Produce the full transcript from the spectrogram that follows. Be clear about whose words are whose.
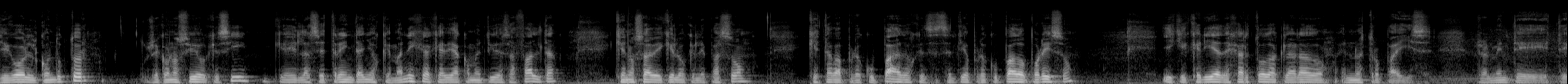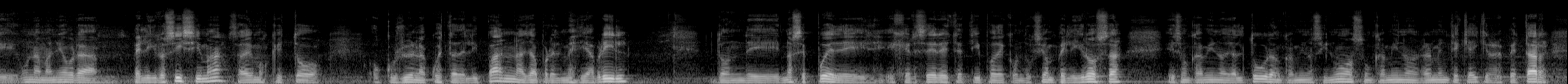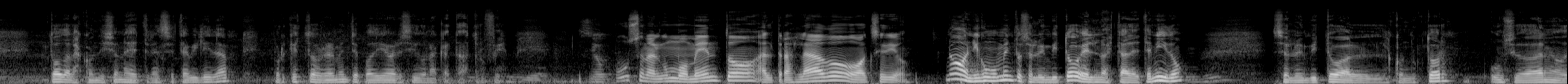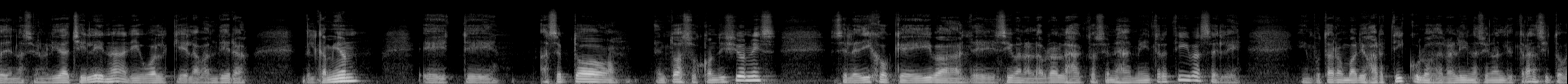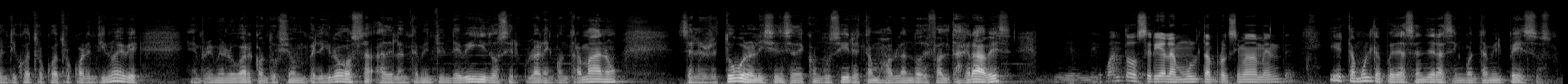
Speaker 1: Llegó el conductor, reconoció que sí, que él hace 30 años que maneja, que había cometido esa falta, que no sabe qué es lo que le pasó, que estaba preocupado, que se sentía preocupado por eso y que quería dejar todo aclarado en nuestro país. Realmente este, una maniobra peligrosísima, sabemos que esto ocurrió en la cuesta del Lipán, allá por el mes de abril, donde no se puede ejercer este tipo de conducción peligrosa, es un camino de altura, un camino sinuoso, un camino realmente que hay que respetar todas las condiciones de transitabilidad, porque esto realmente podría haber sido una catástrofe.
Speaker 2: ¿Se opuso en algún momento al traslado o accedió?
Speaker 1: No, en ningún momento. Se lo invitó, él no está detenido, se lo invitó al conductor, un ciudadano de nacionalidad chilena, al igual que la bandera del camión, este, aceptó en todas sus condiciones, se le dijo que iba, se iban a labrar las actuaciones administrativas, se le imputaron varios artículos de la Ley Nacional de Tránsito 24449, en primer lugar conducción peligrosa, adelantamiento indebido, circular en contramano, se le retuvo la licencia de conducir, estamos hablando de faltas graves.
Speaker 2: ¿De cuánto sería la multa aproximadamente?
Speaker 1: Y esta multa puede ascender a 50 mil pesos.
